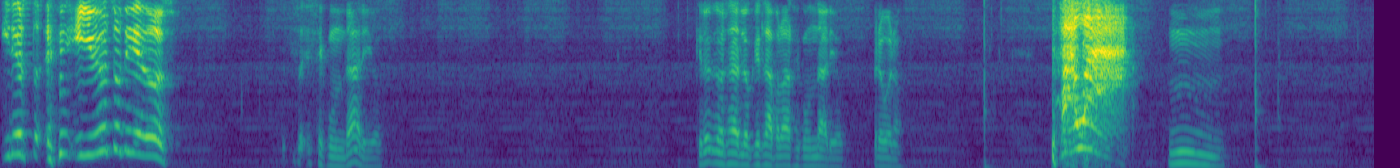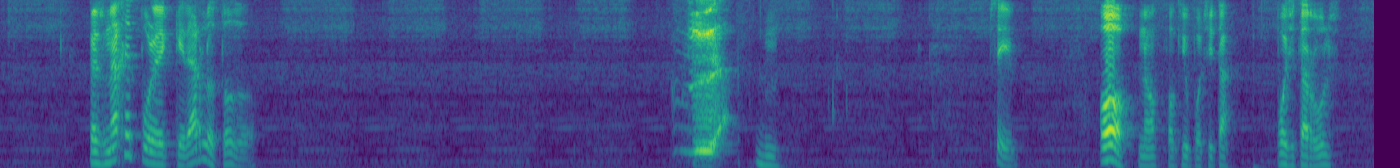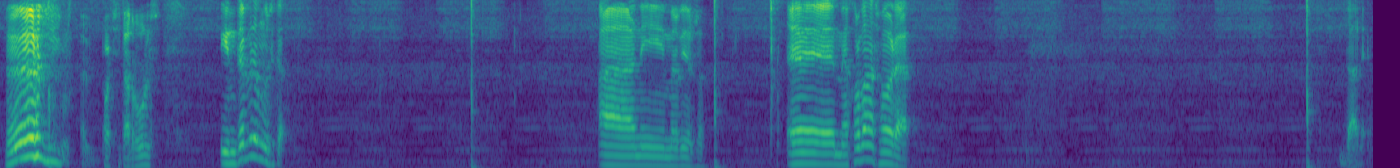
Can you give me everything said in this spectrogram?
Y, esto, y tiene dos. secundario. Creo que no sabes lo que es la palabra secundario. Pero bueno. ¡Power! Mm. Personaje por el que darlo todo. Mm. Sí. Oh, no, fuck you, Pochita. Pochita rules. Pochita rules. Intérprete música. Ah, ni me lo pienso. Eh, mejor banda sonora. Dale.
